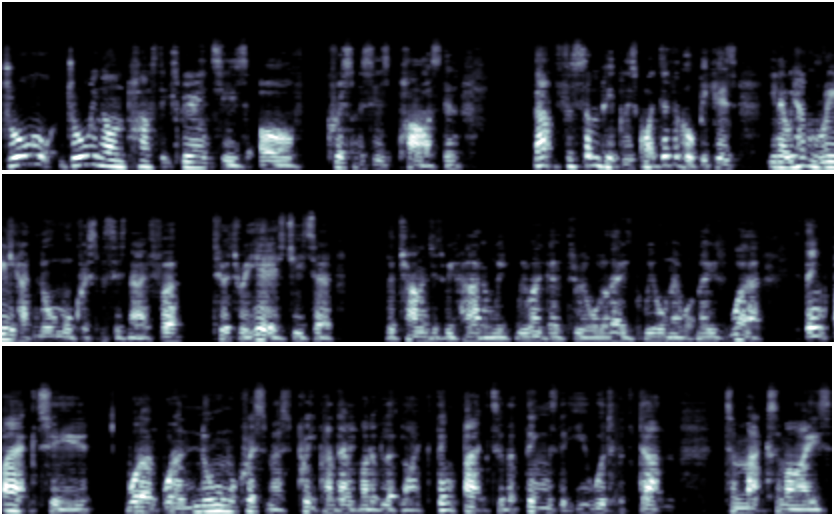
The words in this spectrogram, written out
draw drawing on past experiences of Christmases past, and that for some people is quite difficult because you know we haven't really had normal Christmases now for two or three years due to the challenges we've had, and we we won't go through all of those, but we all know what those were. Think back to what a what a normal Christmas pre-pandemic might have looked like. Think back to the things that you would have done to maximize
